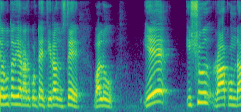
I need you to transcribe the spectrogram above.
జరుగుతుంది అని అనుకుంటే తీరా చూస్తే వాళ్ళు ఏ ఇష్యూ రాకుండా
